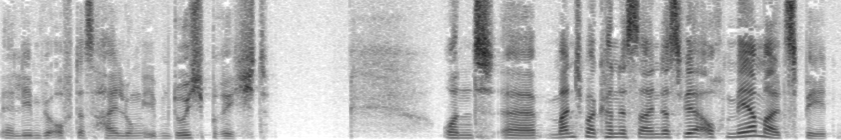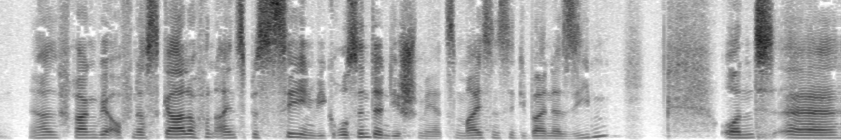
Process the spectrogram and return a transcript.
erleben wir oft, dass Heilung eben durchbricht. Und äh, manchmal kann es sein, dass wir auch mehrmals beten. Ja, fragen wir auf einer Skala von 1 bis 10, wie groß sind denn die Schmerzen? Meistens sind die bei einer 7. Und äh,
